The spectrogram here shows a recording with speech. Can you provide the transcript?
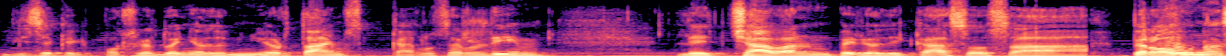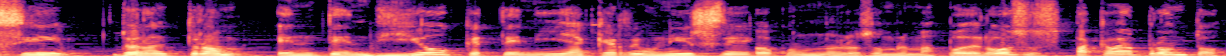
dice que por ser dueño del New York Times, Carlos Slim le echaban periodicazos a... Pero aún así, Donald Trump entendió que tenía que reunirse con uno de los hombres más poderosos para acabar pronto.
